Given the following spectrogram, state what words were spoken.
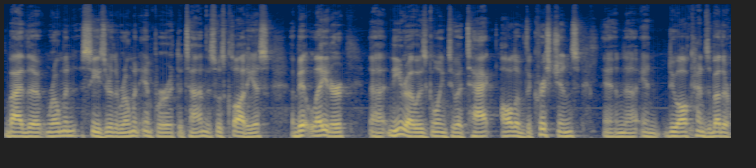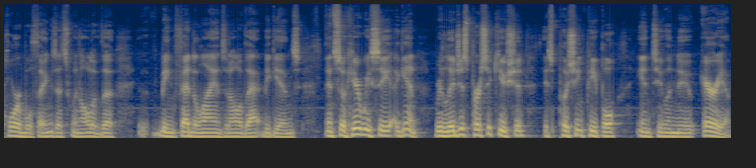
by the Roman Caesar, the Roman emperor at the time. This was Claudius. A bit later, uh, Nero is going to attack all of the Christians and, uh, and do all kinds of other horrible things. That's when all of the being fed to lions and all of that begins. And so here we see, again, religious persecution is pushing people into a new area.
